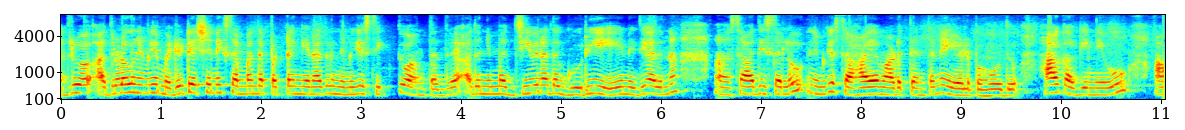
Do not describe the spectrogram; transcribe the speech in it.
ಅದ್ರ, ಅದರೊಳಗೆ ನಿಮಗೆ ಮೆಡಿಟೇಷನಿಗೆ ಸಂಬಂಧಪಟ್ಟಂಗೆ ಏನಾದರೂ ನಿಮಗೆ ಸಿಕ್ತು ಅಂತಂದರೆ ಅದು ನಿಮ್ಮ ಜೀವನದ ಗುರಿ ಏನಿದೆ ಅದನ್ನು ಸಾಧಿಸಲು ನಿಮಗೆ ಸಹಾಯ ಮಾಡುತ್ತೆ ಅಂತಲೇ ಹೇಳಬಹುದು. ಹಾಗಾಗಿ ನೀವು ಆ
